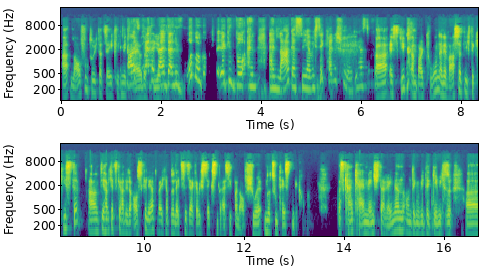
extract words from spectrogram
Äh, laufen tue ich tatsächlich mit drei oder vier. In deine Wohnung irgendwo ein, ein Lagersee, aber ich sehe keine Schuhe. Die hast du äh, es gibt am Balkon eine wasserdichte Kiste. Äh, die habe ich jetzt gerade wieder ausgeleert, weil ich habe letztes Jahr, glaube ich, 36 Paar Laufschuhe nur zum Testen bekommen. Das kann kein Mensch da rennen und irgendwie, da gebe ich so äh,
